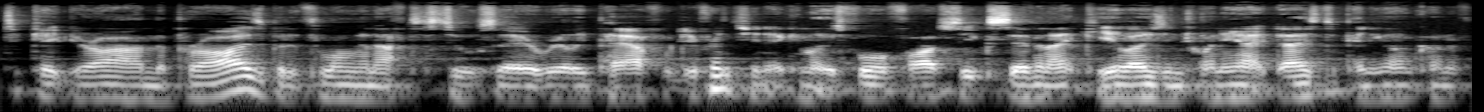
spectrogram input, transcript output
to keep your eye on the prize, but it's long enough to still see a really powerful difference. You know, you can lose four, five, six, seven, eight kilos in 28 days, depending on kind of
